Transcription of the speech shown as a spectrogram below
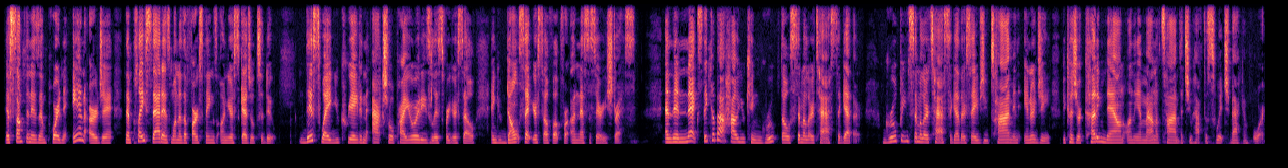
if something is important and urgent, then place that as one of the first things on your schedule to do. This way, you create an actual priorities list for yourself and you don't set yourself up for unnecessary stress. And then next, think about how you can group those similar tasks together. Grouping similar tasks together saves you time and energy because you're cutting down on the amount of time that you have to switch back and forth.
